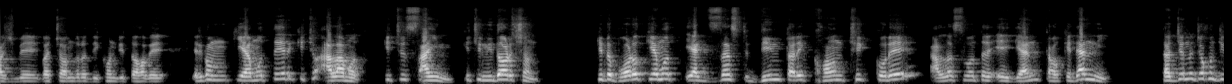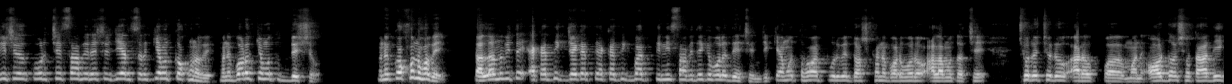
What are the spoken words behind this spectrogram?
আসবে বা চন্দ্র দ্বিখণ্ডিত হবে, এরকম কিয়ামতের কিছু আলামত, কিছু সাইন কিছু নিদর্শন। কিন্তু বড় কিয়ামত একজাস্ট দিন, তারিখ, ক্ষণ ঠিক করে আল্লাহ তাআলা এই জ্ঞান কাউকে দেননি। তার জন্য যখন জিজ্ঞাসা করছে সাহাবীরা এসে যে স্যার কিয়ামত কখন হবে? মানে বড় কিয়ামত উদ্দেশ্য। মানে কখন হবে? আল্লাহ নবী তো একাধিক জায়গাতে একাধিকবার তিনি সাবিদেরকে বলে দিয়েছেন যে কেমত হওয়ার পূর্বে দশখানা বড় বড় আলামত আছে। ছোট ছোট আরও মানে অর্ধ শতাধিক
